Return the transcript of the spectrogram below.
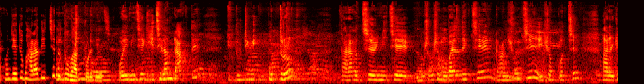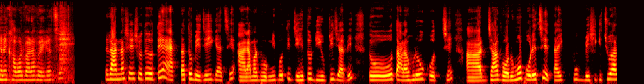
এখন যেহেতু ভাড়া দিচ্ছে তো দুভাগ করে দিয়েছে। ওই নিচে গিয়েছিলাম ডাকতে দুটি পুত্র তারা হচ্ছে ওই নিচে বসে বসে মোবাইল দেখছে, গান শুনছে, এইসব করছে। আর এখানে খাবার বাড়া হয়ে গেছে। রান্না শেষ হতে হতে একটা তো বেজেই গেছে। আর আমার ভগ্নিপতি যেহেতু ডিউটি যাবে, তো তাড়াহুড়োও করছে। আর যা গরমও পড়েছে, তাই খুব বেশি কিছু আর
